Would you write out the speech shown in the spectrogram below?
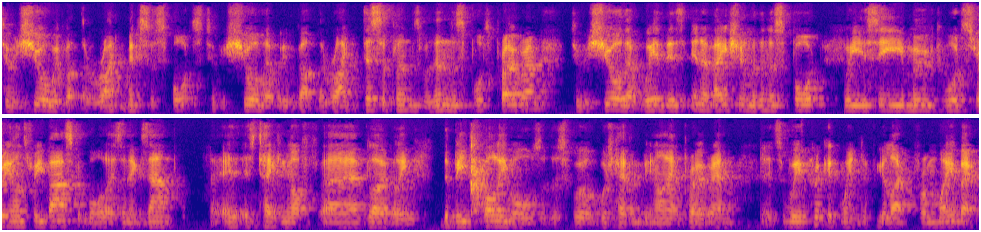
to ensure we've got the right mix of sports, to ensure that we've got the right disciplines within the sports program, to ensure that where there's innovation within a sport, where you see move towards three on three basketball as an example, is taking off uh, globally. The beach volleyballs of this world, which haven't been on our program, it's where cricket went, if you like, from way back.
